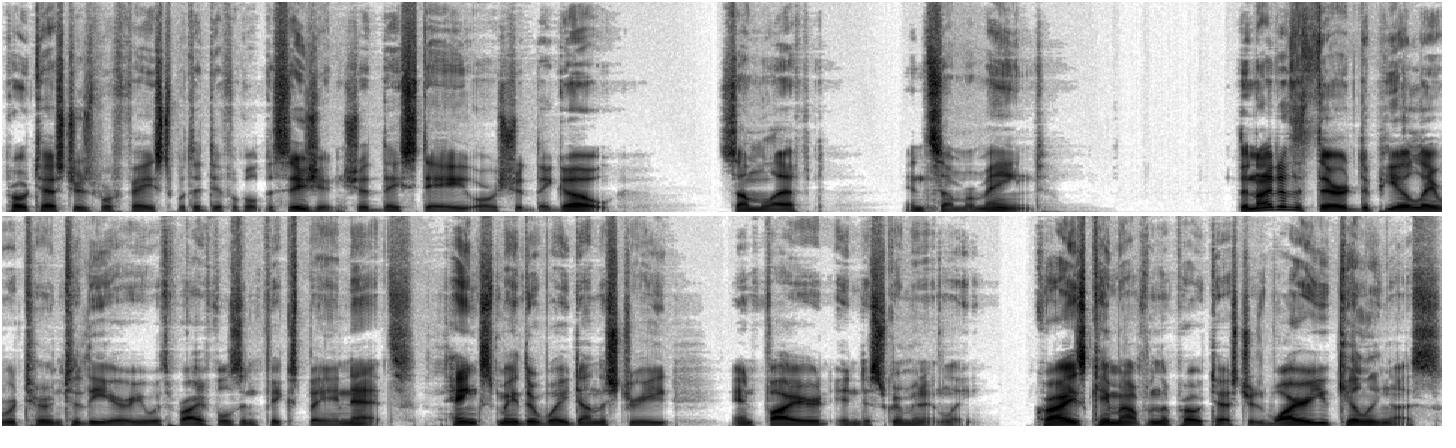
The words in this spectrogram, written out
protesters were faced with a difficult decision should they stay or should they go? Some left, and some remained. The night of the 3rd, the PLA returned to the area with rifles and fixed bayonets. Tanks made their way down the street and fired indiscriminately. Cries came out from the protesters Why are you killing us?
